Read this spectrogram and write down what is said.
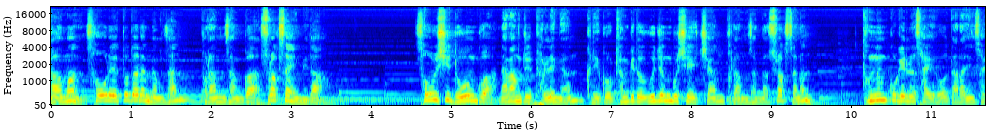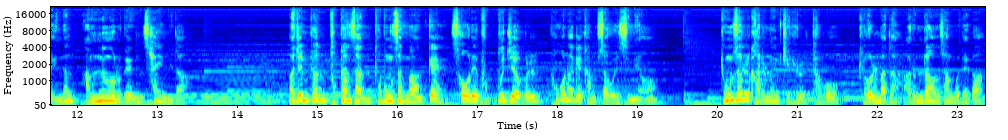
다음은 서울의 또 다른 명산 불암산과 수락산입니다. 서울시 노원구와 남양주 별내면 그리고 경기도 의정부시에 위치한 불암산과 수락산은 등릉고개를 사이로 나란히 서 있는 암릉으로 된 산입니다. 맞은편 북한산, 도봉산과 함께 서울의 북부 지역을 포근하게 감싸고 있으며 동서를 가르는 길을 타고 겨울마다 아름다운 상고대가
